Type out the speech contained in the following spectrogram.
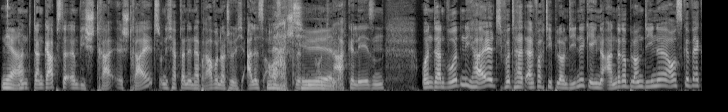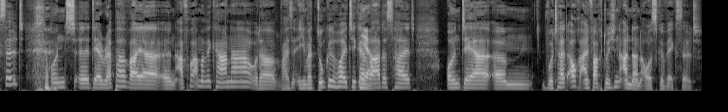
Ja. Und dann gab's da irgendwie Streit, äh, Streit und ich habe dann in der Bravo natürlich alles ausgeschnitten Natürlich. und nachgelesen. Und dann wurden die halt, wird halt einfach die Blondine gegen eine andere Blondine ausgewechselt. und äh, der Rapper war ja ein Afroamerikaner oder weiß nicht, jemand dunkelhäutiger Ja. war das halt. Und der ähm, wurde halt auch einfach durch einen anderen ausgewechselt.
